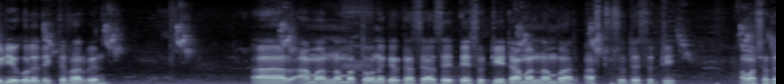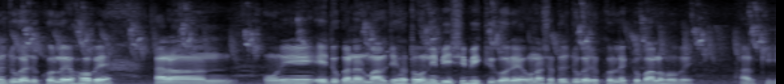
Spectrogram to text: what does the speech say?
ভিডিও কলে দেখতে পারবেন। আর আমার নাম্বার তো অনেকের কাছে আছে, তেষট্টি, এটা আমার নাম্বার আটশোশো তেষট্টি। আমার সাথে যোগাযোগ করলে হবে। কারণ উনি এই দোকানের মাল, যেহেতু উনি বেশি বিক্রি করে, ওনার সাথে যোগাযোগ করলে একটু ভালো হবে আর কি।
